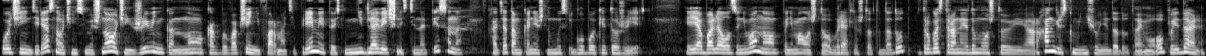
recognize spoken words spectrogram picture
Очень интересно, очень смешно, очень живенько, но как бы вообще не в формате премии, то есть не для вечности написано, хотя там, конечно, мысли глубокие тоже есть. И я болела за него, но понимала, что вряд ли что-то дадут. С другой стороны, я думала, что и Архангельскому ничего не дадут, а ему опа и дали.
